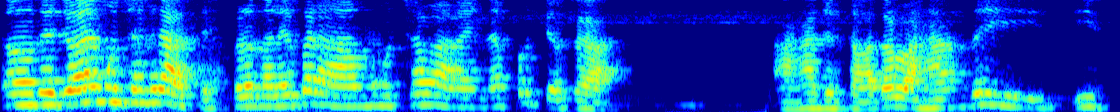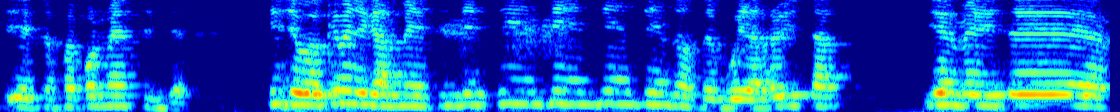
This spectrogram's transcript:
Entonces yo, ay, muchas gracias, pero no le paraba mucha vaina porque, o sea, ajá, yo estaba trabajando y, y eso fue por Messenger. Y yo veo que me llega Messenger, tin, tin, tin, tin, entonces voy a revisar. Y él me dice,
